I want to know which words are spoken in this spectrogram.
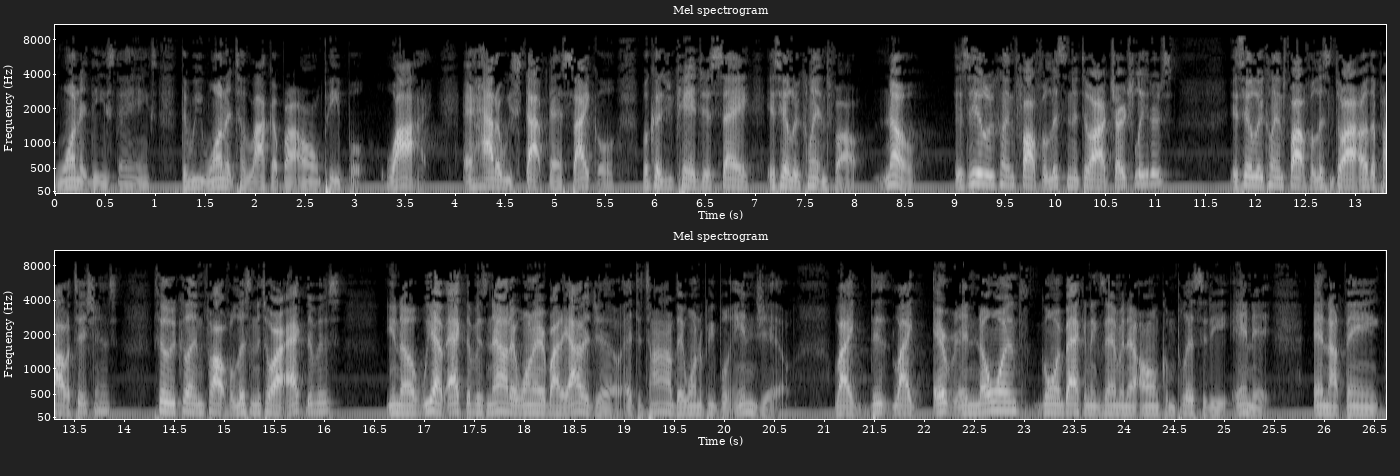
wanted these things that we wanted to lock up our own people. Why? And how do we stop that cycle? Because you can't just say it's hillary clinton's fault. No. It's hillary clinton's fault for listening to our church leaders. It's hillary clinton's fault for listening to our other politicians. It's hillary clinton's fault for listening to our activists you know we have activists now that want everybody out of jail. At the time they wanted people in jail. Like this like every and no one's going back and examining their own complicity in it. And i think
